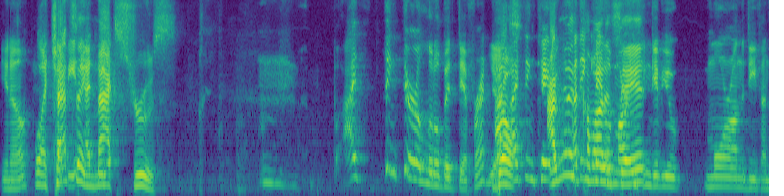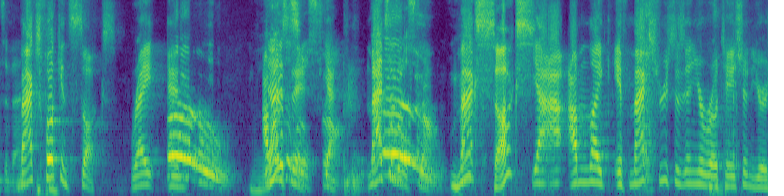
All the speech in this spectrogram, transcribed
You know? Well, like At chat the- saying at the- Max Strus. I think they're a little bit different. Yeah. I, Bro, I think Ca- I'm gonna I think come out and Martin say it. can give you more on the defensive end. Max fucking sucks, right? And Oh, I'm That's gonna a little strong. yeah, That's Max a little Oh. strong. Max sucks. Yeah, I, I'm like, if Max Strus is in your rotation, you're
